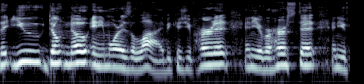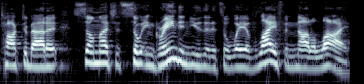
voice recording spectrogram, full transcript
that you don't know anymore is a lie because you've heard it and you've rehearsed it and you've talked about it so much. It's so ingrained in you that it's a way of life and not a lie.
